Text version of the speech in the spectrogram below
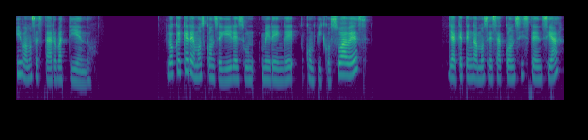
y vamos a estar batiendo. Lo que queremos conseguir es un merengue con picos suaves, ya que tengamos esa consistencia.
